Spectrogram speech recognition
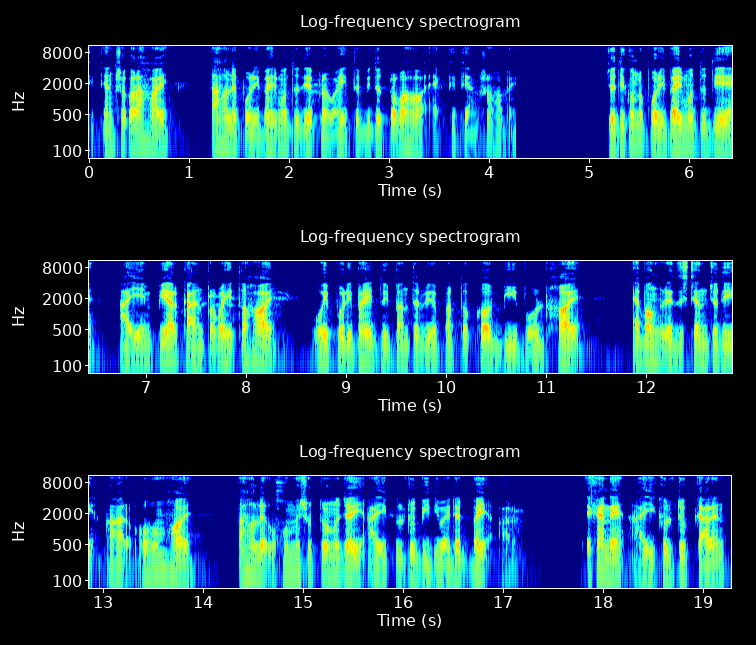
তৃতীয়াংশ করা হয়, তাহলে পরিবাহীর মধ্য দিয়ে প্রবাহিত বিদ্যুৎ প্রবাহ এক তৃতীয়াংশ হবে। যদি কোনো পরিবাহীর মধ্য দিয়ে আই এম্পিয়ার কারেন্ট প্রবাহিত হয়, ওই পরিবাহীর দুই প্রান্তের পার্থক্য বি ভোল্ট হয় এবং রেজিস্ট্যান্স যদি আর ওহম হয়, তাহলে ওহমের সূত্র অনুযায়ী I equal to V divided by R এখানে আই ইকুয়াল টু কারেন্ট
